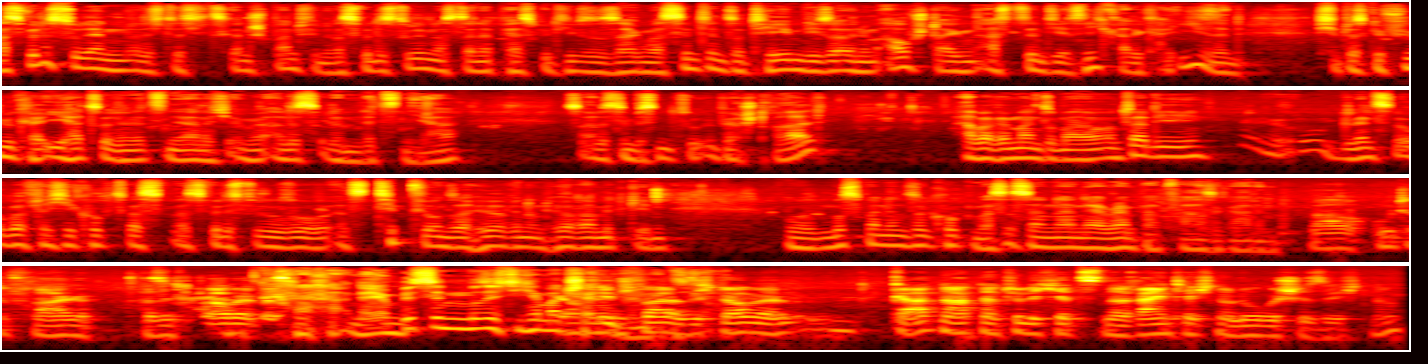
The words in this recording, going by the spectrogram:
was würdest du denn, was ich das jetzt ganz spannend finde, was würdest du denn aus deiner Perspektive so sagen, was sind denn so Themen, die so in einem aufsteigenden Ast sind, die jetzt nicht gerade KI sind? Ich habe das Gefühl, KI hat so in den letzten Jahren nicht irgendwie alles, oder im letzten Jahr, so alles ein bisschen so überstrahlt. Aber wenn man so mal unter die glänzende Oberfläche guckt, was, was würdest du so als Tipp für unsere Hörerinnen und Hörer mitgeben? Wo muss man denn so gucken? Was ist denn in der Ramp-Up-Phase gerade? Wow, gute Frage. Also ich glaube, naja, ein bisschen muss ich dich ja mal ja, challengen. Auf jeden Fall. Also ich glaube, Gartner hat natürlich jetzt eine rein technologische Sicht. Ne?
